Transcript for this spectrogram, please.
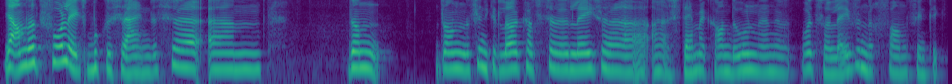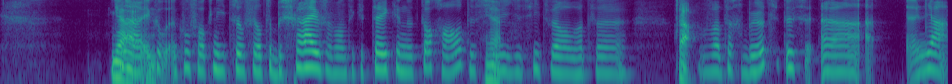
Ja, omdat het voorleesboeken zijn. Dus eh, ehm, dan, dan vind ik het leuk als de lezer eh, stemmen kan doen. En er wordt zo levendig van, vind ik. Ja, nou, ik, ik hoef ook niet zoveel te beschrijven, want ik teken het toch al. Dus Ja. je, je ziet wel wat, eh, Ja. wat er gebeurt. Dus eh, en ja,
